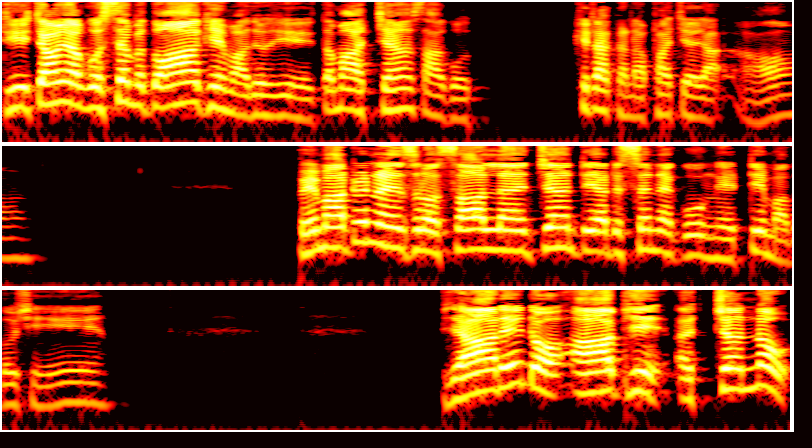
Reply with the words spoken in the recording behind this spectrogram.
ဒီအကြောင်းအရာကိုဆက်မသွားခင်မှာဆိုရင်တမချန်းစာကိုခိတ္တကနာဖတ်ကြရအောင်ဘယ်မှာတွေ့နိုင်လဲဆိုတော့စာလံကျမ်း139ငယ်1မှာဆိုရှင်ဗျာဒိတော်အားဖြင့်အကျွန်ုပ်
